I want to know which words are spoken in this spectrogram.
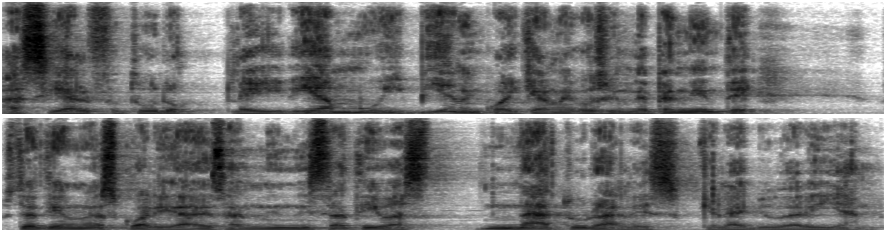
hacia el futuro. Le iría muy bien en cualquier negocio independiente. Usted tiene unas cualidades administrativas naturales que le ayudarían.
